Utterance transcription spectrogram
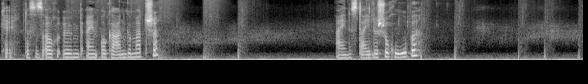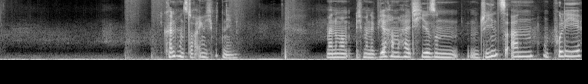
Okay, das ist auch irgendein Organgematsche. Eine stylische Robe. Könnten uns doch eigentlich mitnehmen. Ich meine, ich meine, wir haben halt hier so ein Jeans an und Pulli,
